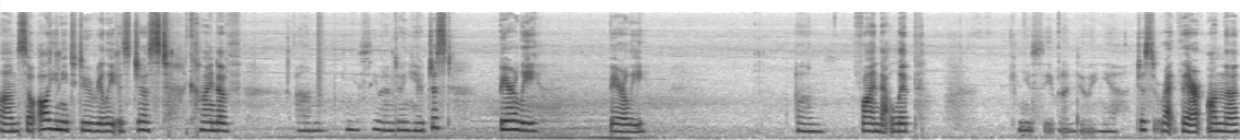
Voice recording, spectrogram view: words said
Um, so all you need to do really is just kind of um, can you see what I'm doing here? Just barely, barely um, find that lip. Can you see what I'm doing? Yeah, just right there on the,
